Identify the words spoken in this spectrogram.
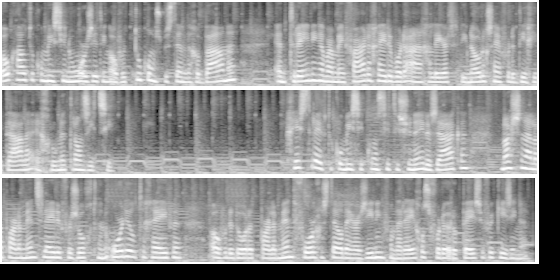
Ook houdt de commissie een hoorzitting over toekomstbestendige banen en trainingen waarmee vaardigheden worden aangeleerd die nodig zijn voor de digitale en groene transitie. Gisteren heeft de Commissie Constitutionele Zaken nationale parlementsleden verzocht hun oordeel te geven over de door het parlement voorgestelde herziening van de regels voor de Europese verkiezingen.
